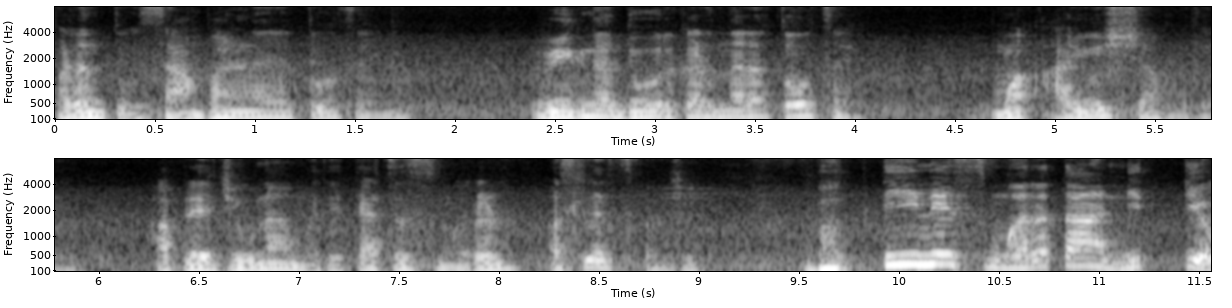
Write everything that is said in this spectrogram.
परंतु सांभाळणारा तोच आहे ना? विघ्न दूर करणारा तोच आहे. मग आयुष्यामध्ये आपल्या जीवनामध्ये त्याचं स्मरण असलंच पाहिजे. भक्तीने स्मरता नित्य.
